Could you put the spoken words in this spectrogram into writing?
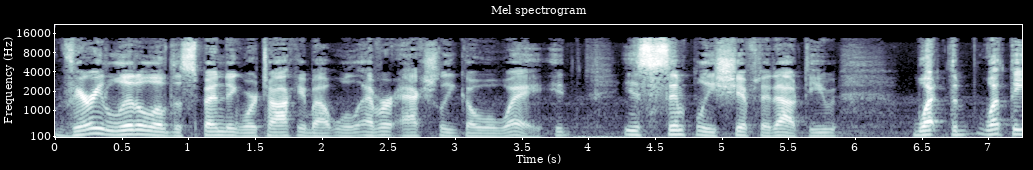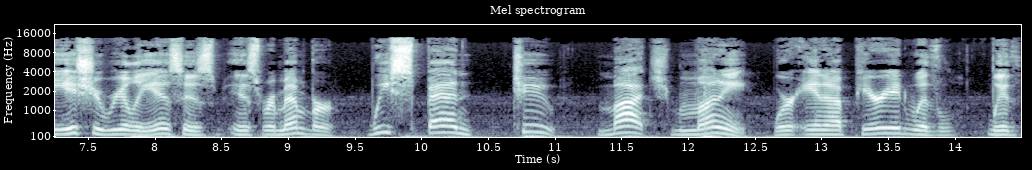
very little of the spending we're talking about will ever actually go away. It is simply shifted out. Do you, what the what the issue really is is is remember we spend too much money. We're in a period with with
